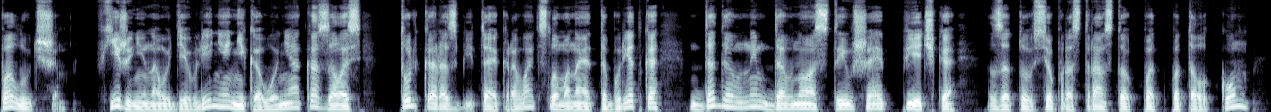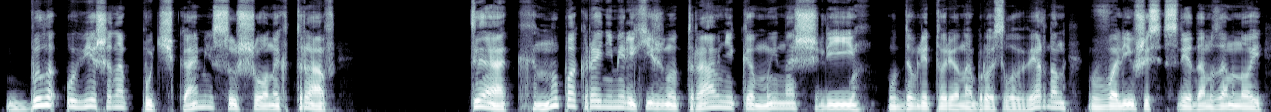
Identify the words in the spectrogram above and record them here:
получше. В хижине, на удивление, никого не оказалось. Только разбитая кровать, сломанная табуретка, да давным-давно остывшая печка. Зато все пространство под потолком было увешано пучками сушеных трав. «Так, ну, по крайней мере, хижину травника мы нашли», – удовлетворенно бросил Вернон, ввалившись следом за мной.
